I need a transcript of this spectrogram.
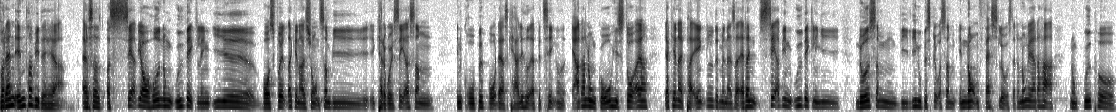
Hvordan ændrer vi det her? Altså, og ser vi overhovedet nogen udvikling i øh, vores forældregeneration, som vi kategoriserer som en gruppe, hvor deres kærlighed er betinget? Er der nogle gode historier? Jeg kender et par enkelte, men altså, er der en, ser vi en udvikling i noget, som vi lige nu beskriver som enormt fastlåst? Er der nogen af jer, der har nogle bud på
